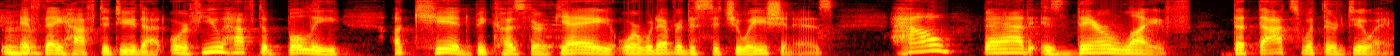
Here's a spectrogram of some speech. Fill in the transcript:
mm-hmm. if they have to do that. Or if you have to bully a kid because they're gay or whatever the situation is. How bad is their life that that's what they're doing?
